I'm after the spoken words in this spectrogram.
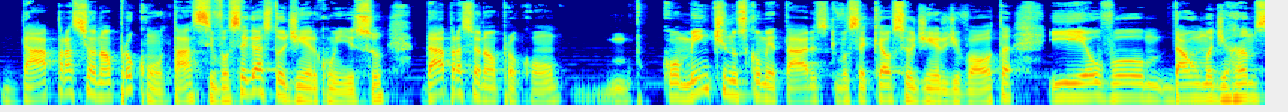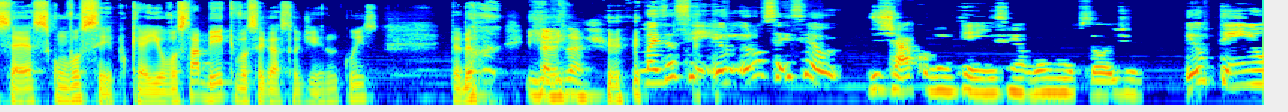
dá pra acionar o Procon, tá? Se você gastou dinheiro com isso, dá pra acionar o Procon. Comente nos comentários que você quer o seu dinheiro de volta e eu vou dar uma de Ramsés com você, porque aí eu vou saber que você gastou dinheiro com isso. Entendeu? E- É verdade. Mas assim, eu, eu não sei se eu já comentei isso em algum episódio. Eu tenho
